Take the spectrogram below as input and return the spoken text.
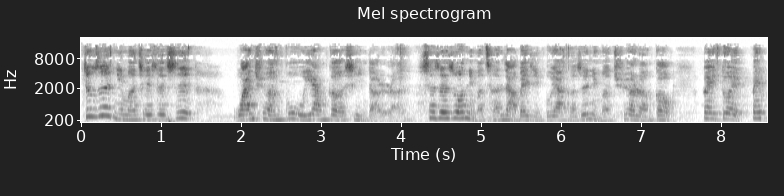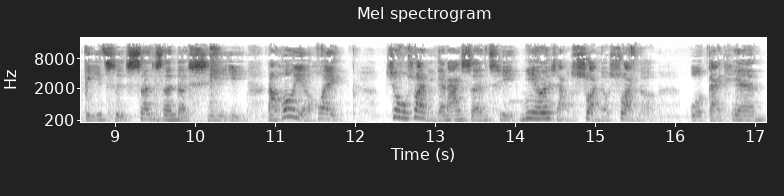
就是你们其实是完全不一样个性的人，甚至说你们成长背景不一样，可是你们却能够被对被彼此深深的吸引，然后也会，就算你跟他生气，你也会想算了算了，我改天。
